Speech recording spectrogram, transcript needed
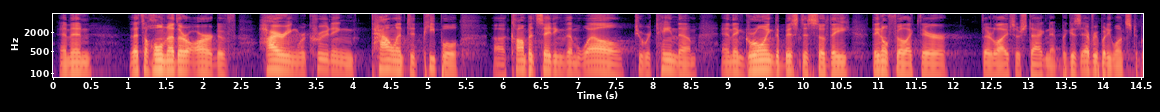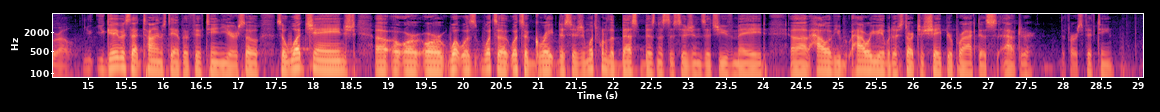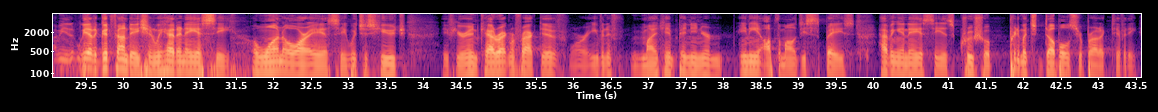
And then that's a whole nother art of hiring, recruiting talented people, uh, compensating them well to retain them, and then growing the business so they, they don't feel like they're their lives are stagnant because everybody wants to grow. You, gave us that timestamp of 15 years. So, so what changed, uh, or, or what was what's a what's a great decision? What's one of the best business decisions that you've made? Uh, how have you how are you able to start to shape your practice after the first 15? I mean, we had a good foundation. We had an ASC. a 1 OR ASC, which is huge. If you're in cataract refractive, or even if, in my opinion, you're any ophthalmology space, having an ASC is crucial. Pretty much doubles your productivity.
